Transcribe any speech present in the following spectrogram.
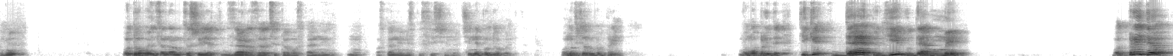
Бо подобається нам це, що я зараз зачитав останнє, ну, останнє місце священне. Чи не подобається? Воно все одно прийде. Воно прийде. Тільки де тоді буде ми? От прийде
